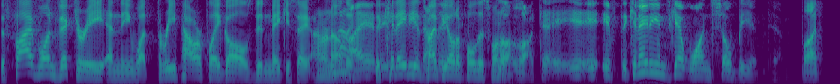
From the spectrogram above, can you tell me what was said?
the five one victory and the what three power play goals didn't make you say I don't know no, the, I, the they, Canadiens no, might they, be able to pull this one look, off. Look, if the Canadiens get one, so be it, Tim. But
